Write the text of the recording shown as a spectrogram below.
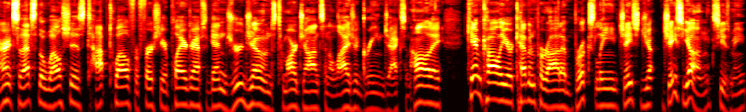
All right, so that's the Welsh's top 12 for first year player drafts. Again, Drew Jones, Termarr Johnson, Elijah Green, Jackson Holliday, Cam Collier, Kevin Parada, Brooks Lee, Jace, Jace Jung, excuse me,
